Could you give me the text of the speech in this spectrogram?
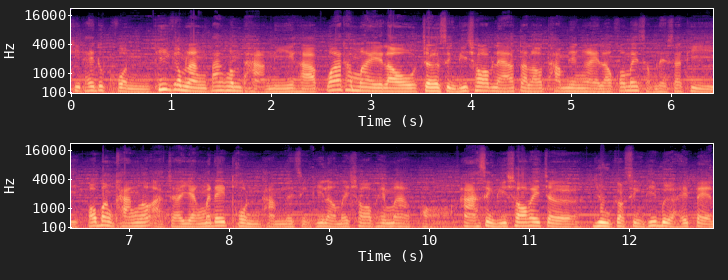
คิดให้ทุกคนที่กำลังตั้งคำถามนี้ครับว่าทำไมเราเจอสิ่งที่ชอบแล้ว แต่เราทำยังไงเราก็ไม่สำเร็จสักที เพราะบางครั้งเราอาจจะยังไม่ได้ทนทำในสิ่งที่เราไม่ชอบให้มากพอ หาสิ่งที่ชอบให้เจอ อยู่กับสิ่งที่เบื่อให้เป็น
